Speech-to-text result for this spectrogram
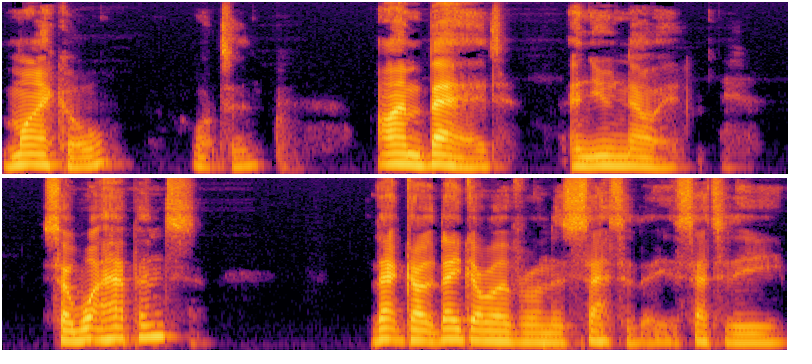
Michael Watson, I'm bad and you know it. So what happens? That go they go over on the Saturday, Saturday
